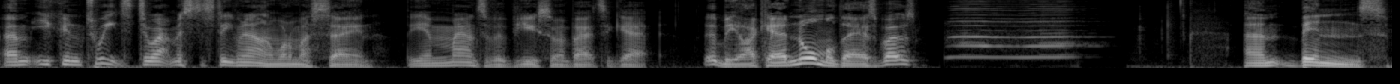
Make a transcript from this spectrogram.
Um, you can tweet to at Mr. Stephen Allen. What am I saying? The amount of abuse I'm about to get. It'll be like a normal day, I suppose. Um, bins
